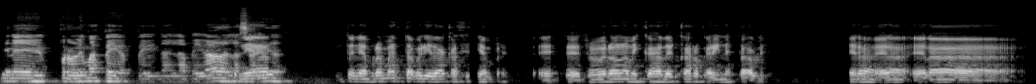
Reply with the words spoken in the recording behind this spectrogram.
tiene problemas en la pegada, en la salida. Tenía problemas de estabilidad casi siempre. Este, eso era una de mis cajas del carro que era inestable. Era, era, era,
